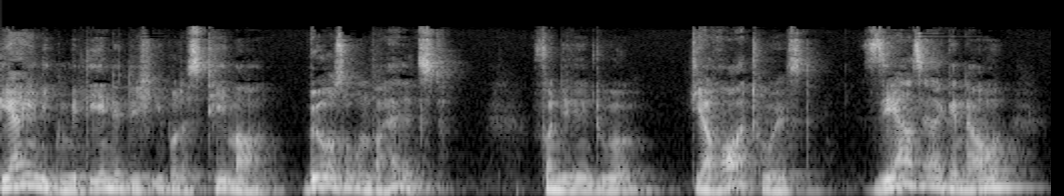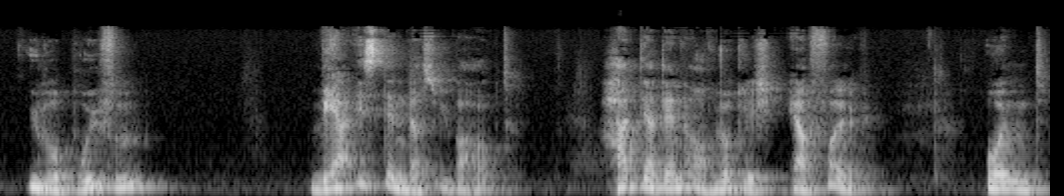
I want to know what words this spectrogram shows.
derjenigen, mit denen du dich über das Thema Börse unterhältst, von denen du dir Rat holst, sehr, sehr genau überprüfen, wer ist denn das überhaupt? Hat der denn auch wirklich Erfolg? Und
